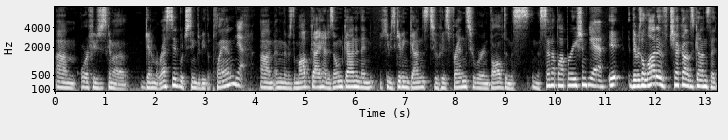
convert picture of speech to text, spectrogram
um, or if he was just going to get him arrested which seemed to be the plan yeah. um, and there was the mob guy had his own gun and then he was giving guns to his friends who were involved in this in the setup operation Yeah. it there was a lot of chekhov's guns that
